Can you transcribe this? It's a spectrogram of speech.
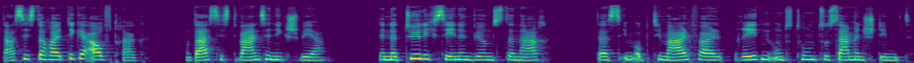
Das ist der heutige Auftrag. Und das ist wahnsinnig schwer. Denn natürlich sehnen wir uns danach, dass im Optimalfall Reden und Tun zusammenstimmt,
